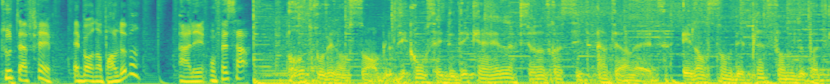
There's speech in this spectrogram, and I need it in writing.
Tout à fait. Eh ben, on en parle demain. Allez, on fait ça. Retrouvez l'ensemble des conseils de DKL sur notre site internet et l'ensemble des plateformes de podcast.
